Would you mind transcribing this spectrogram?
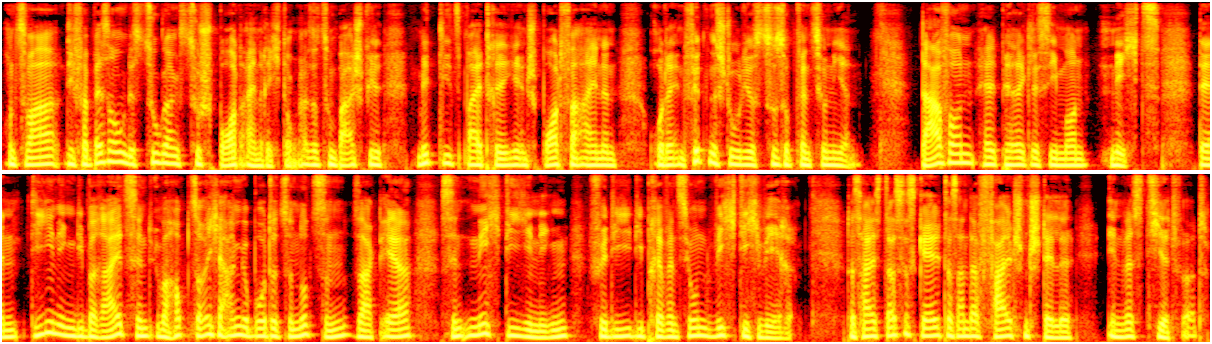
und zwar die Verbesserung des Zugangs zu Sporteinrichtungen, also zum Beispiel Mitgliedsbeiträge in Sportvereinen oder in Fitnessstudios zu subventionieren. Davon hält Perikles Simon nichts. Denn diejenigen, die bereit sind, überhaupt solche Angebote zu nutzen, sagt er, sind nicht diejenigen, für die die Prävention wichtig wäre. Das heißt, das ist Geld, das an der falschen Stelle investiert wird.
